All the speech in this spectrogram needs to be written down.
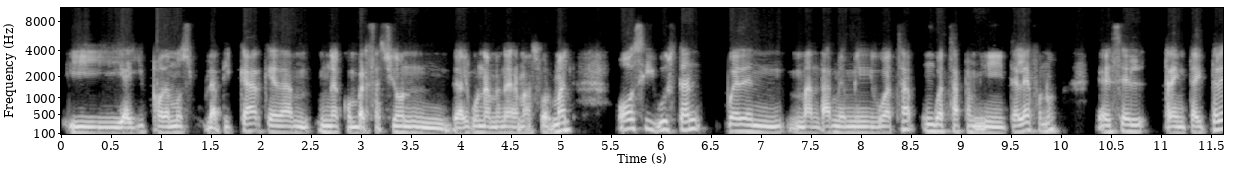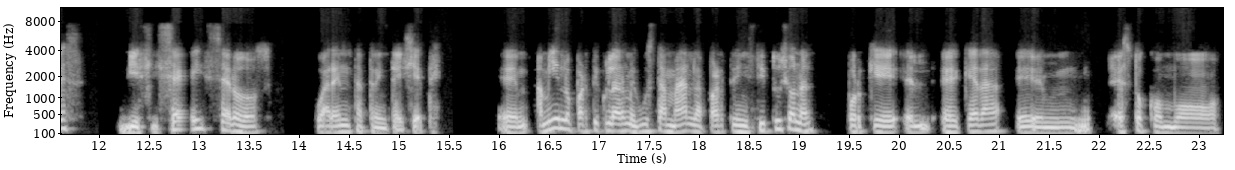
y allí podemos platicar, queda una conversación de alguna manera más formal o si gustan, pueden mandarme mi WhatsApp, un WhatsApp a mi teléfono, es el 33 16 02 40 37. A mí en lo particular me gusta más la parte institucional porque eh, queda em, esto como,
